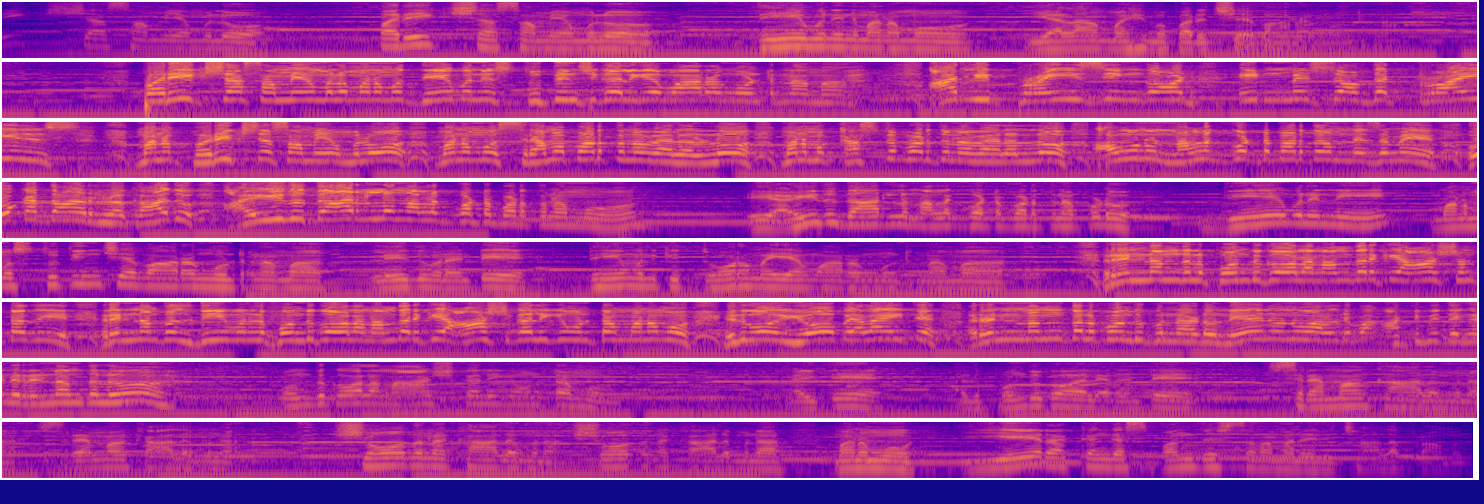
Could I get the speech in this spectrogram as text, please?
పరీక్ష సమయంలో పరీక్ష సమయంలో దేవునిని మనము ఎలా మహిమపరిచే వారంగా ఉంటున్నాం పరీక్ష సమయంలో మనము దేవుని స్థుతించగలిగే వారంగా ఉంటున్నామా? Are we praising God in midst of the trials మన పరీక్ష సమయంలో మనము శ్రమ పడుతున్న వేళల్లో మనము కష్టపడుతున్న వేళల్లో అవును నల్లగొట్టబడతాం నిజమే. ఒక దారిలో కాదు ఐదు దారిలో నల్లగొట్టబడుతున్నాము. ఈ ఐదు దారిలో నల్లగొట్టబడుతున్నప్పుడు దేవునిని మనము స్తుతించే వారంగా ఉంటున్నామా? లేదు అని అంటే దేవునికి దూరం అయ్యే వారం ఉంటున్నామా? రెండందులు పొందుకోవాలని అందరికీ ఆశ ఉంటుంది. రెండంతలు దీవెనలు పొందుకోవాలని అందరికీ ఆశ కలిగి ఉంటాం మనము. ఇదిగో యోబు ఎలా అయితే రెండంతలు పొందుకున్నాడు నేను నువ్వు అటు విధంగా రెండంతలు పొందుకోవాలని ఆశ కలిగి ఉంటాము. అయితే అది పొందుకోవాలి అని అంటే శ్రమ కాలమున శ్రమ కాలమున శోధన కాలమున శోధన కాలమున మనము ఏ రకంగా స్పందిస్తున్నాం అనేది చాలా ప్రాముఖ్యం.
